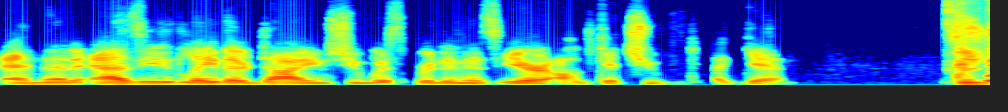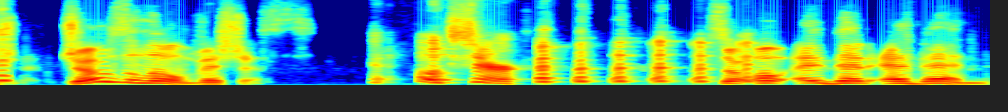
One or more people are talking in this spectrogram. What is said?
and then as he lay there dying, she whispered in his ear, "I'll get you again." So Joe's a little vicious. Oh, sure. So oh, and then and then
